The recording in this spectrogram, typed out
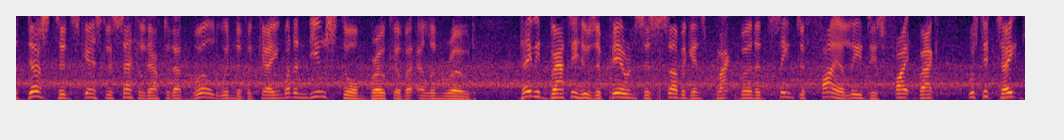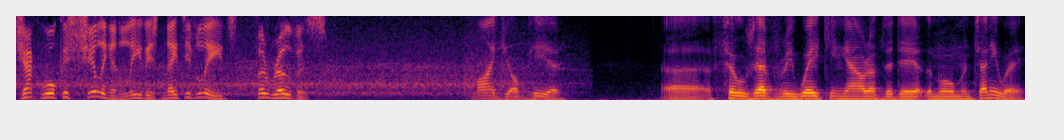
The dust had scarcely settled after that whirlwind of a game when a new storm broke over Elland Road. David Batty, whose appearance as sub against Blackburn had seemed to fire Leeds' fight back, was to take Jack Walker's shilling and leave his native Leeds for Rovers. My job here uh, fills every waking hour of the day at the moment anyway.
